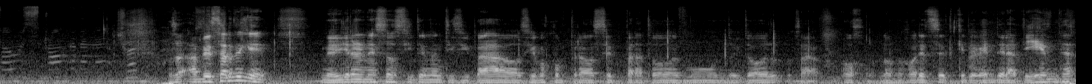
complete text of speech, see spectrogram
Foes stronger than them. Treasure. O sea, a pesar de que me dieron esos ítems anticipados y hemos comprado set para todo el mundo y todo, el- o sea, ojo, los mejores sets que te vende la tienda.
